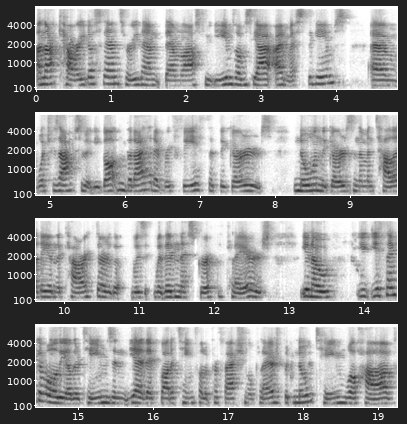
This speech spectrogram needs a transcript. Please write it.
And that carried us then through them them last few games. Obviously, I, I missed the games, um, which was absolutely gotten, but I had every faith that the girls, knowing the girls and the mentality and the character that was within this group of players, you know, you, you think of all the other teams, and yeah, they've got a team full of professional players, but no team will have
